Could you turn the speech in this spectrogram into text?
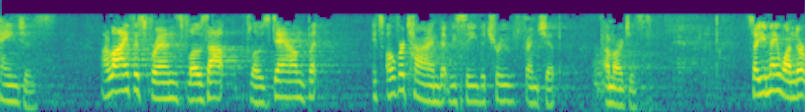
changes. Our life as friends flows up, flows down, but it's over time that we see the true friendship emerges. So you may wonder,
